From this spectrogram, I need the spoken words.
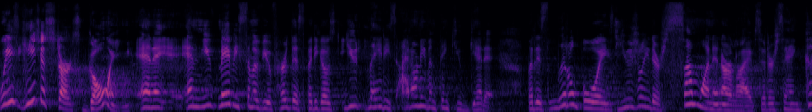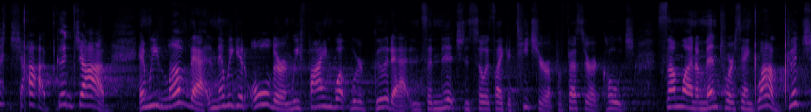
we he just starts going, and it, and you maybe some of you have heard this, but he goes, "You ladies, I don't even think you get it." But as little boys, usually there's someone in our lives that are saying, "Good job, good job," and we love that. And then we get older and we find what we're good at, and it's a niche. And so it's like a teacher, a professor, a coach, someone, a mentor saying, "Wow, good job,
